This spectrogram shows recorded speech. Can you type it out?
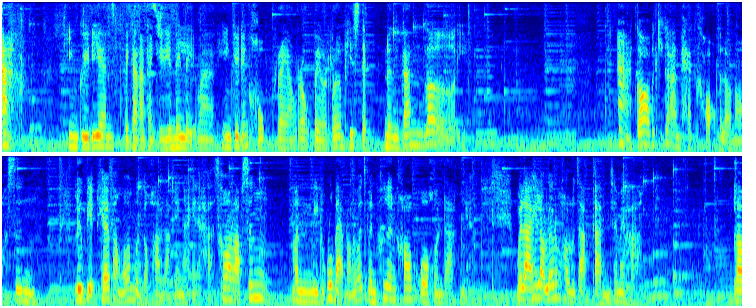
อะอินก e เดียนเป็นการอันแผงอินก e เดียนได้เละมากอินก e เดียนครบแล้วเราไปเริ่มที่สเต็ปหนึ่งกันเลยอะก็เมื่อกี้ก็อันแพ็คของไปแล้วเนาะซึ่งลืมเปรียบเทียบให้ฟังว่ามันเหมือนกับความรักยังไงนะคะความรักซึ่ง มันมีทุกรูปแบบเนาะไม่ว่าจะเป็นเพื่อนครอบครัวคนรักเนี่ยเวลาที่เราเริ่มทำความรู้จักกันใช่ไหมคะเรา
